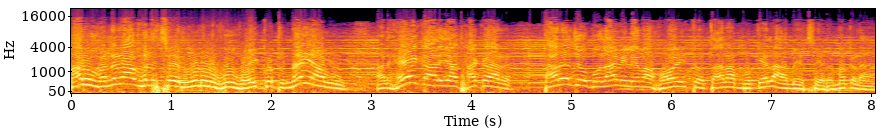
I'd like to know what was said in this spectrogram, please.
મારું વનરાવન છે, રૂડું હું વૈકુંઠ નહીં આવું. અને હે કાળિયા ઠાકર, તારે જો બોલાવી લેવા હોય તો તારા મૂકેલા અમે છે રમકડા.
